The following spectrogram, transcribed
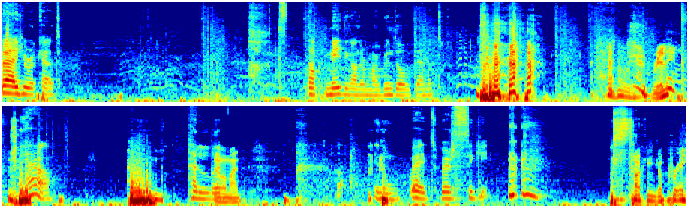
Right, you're a cat. Stop mating under my window, damn it. really? Yeah. I live Never mind. in. Wait, where's Siggy? Stalking your prey.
